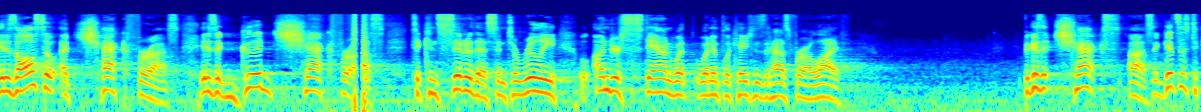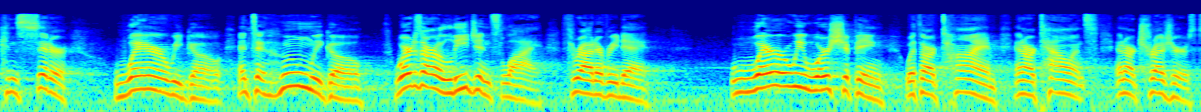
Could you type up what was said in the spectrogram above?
It is also a check for us. It is a good check for us to consider this and to really understand what, what implications it has for our life. Because it checks us, it gets us to consider where we go and to whom we go. Where does our allegiance lie throughout every day? Where are we worshiping with our time and our talents and our treasures?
